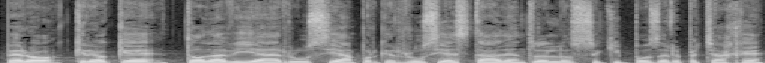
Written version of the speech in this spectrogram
pero creo que todavía Rusia, porque Rusia está dentro de los equipos de repechaje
